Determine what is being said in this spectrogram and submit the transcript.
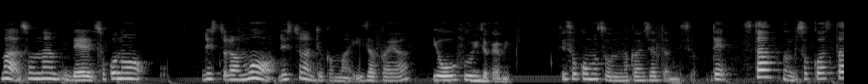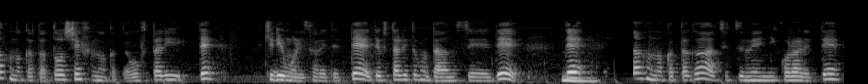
まあ、そんなんで、そこのレストランも、レストランっていうか、まあ、居酒屋？洋風居酒屋みたいな。で、そこもそんな感じだったんですよ。で、スタッフ、そこはスタッフの方とシェフの方、お二人で切り盛りされてて、で、二人とも男性で、でスタッフの方が説明に来られて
